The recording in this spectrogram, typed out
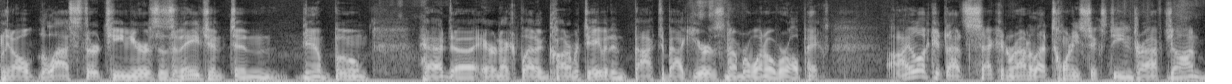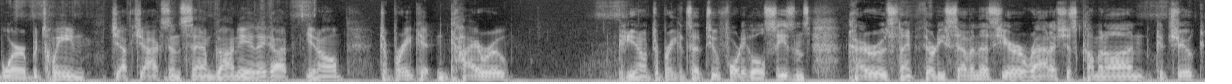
you know, the last 13 years as an agent, and, you know, boom, had uh, Aaron Ekblad and Connor McDavid in back to back years, number one overall picks. I look at that second round of that 2016 draft, John, where between Jeff Jackson and Sam Gagne, they got, you know, DeBrincat and Kyrou. You know, DeBrincat's had two 40 goal seasons. Kyrou sniped 37 this year. Raddysh is coming on. Kachuk.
